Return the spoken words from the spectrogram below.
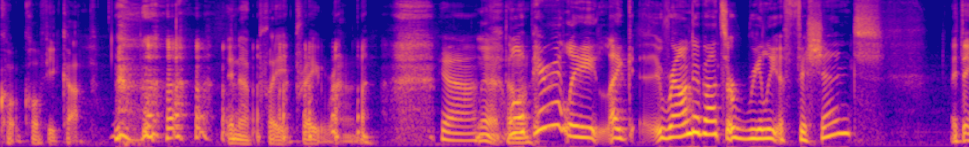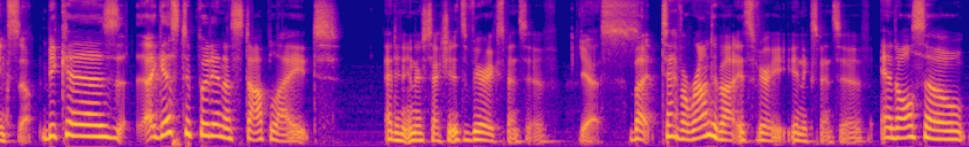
co- coffee cup in a play playground. Yeah. Yeah, well, apparently, like roundabouts are really efficient I think so. because I guess to put in a stoplight at an intersection, it's very expensive. Yes. But to have a roundabout, it's very inexpensive. And also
